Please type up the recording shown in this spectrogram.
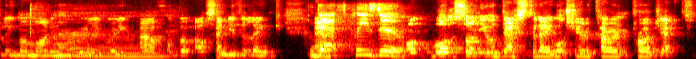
blew my mind, oh. really, really ah. powerful book. I'll send you the link. Um, yes, please do. What, what's on your desk today? What's your current project?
